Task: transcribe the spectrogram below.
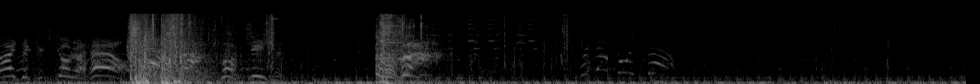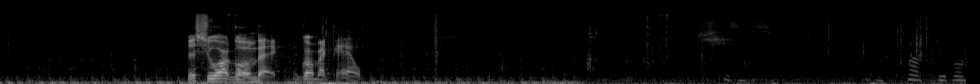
Isaac can go to hell! Oh, Jesus! Yes, you are going back. I'm going back to hell. Jesus. What the fuck, people?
